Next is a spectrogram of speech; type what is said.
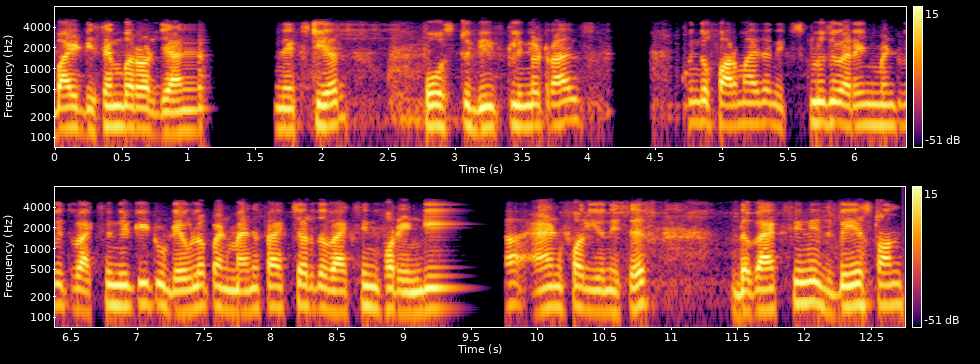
by December or January next year post these clinical trials. Aurobindo Pharma has an exclusive arrangement with Vaxxinity to develop and manufacture the vaccine for India and for UNICEF the vaccine is based on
